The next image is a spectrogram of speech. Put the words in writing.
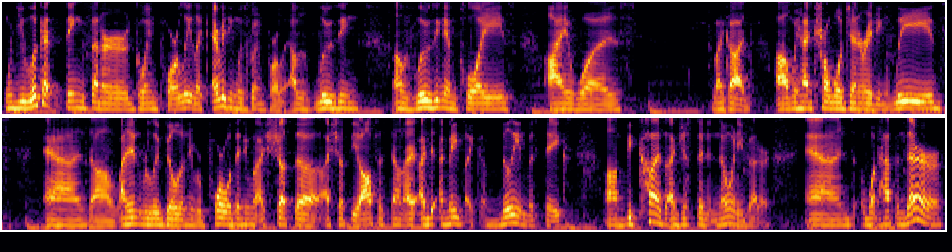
when you look at things that are going poorly, like everything was going poorly. I was losing, I was losing employees. I was, my God, um, we had trouble generating leads and um, I didn't really build any rapport with anyone. I shut the I shut the office down. I, I, I made like a million mistakes um, because I just didn't know any better. And what happened there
